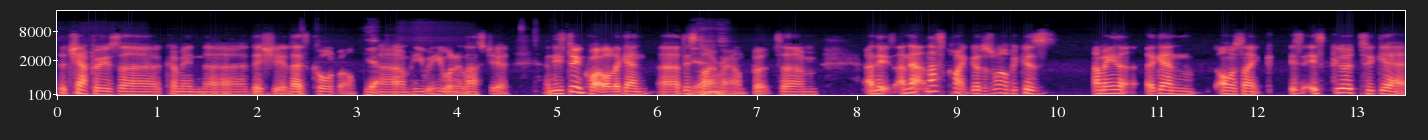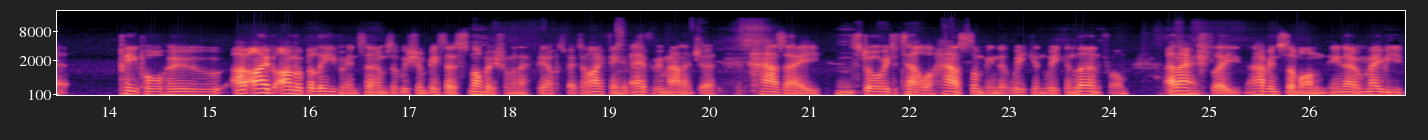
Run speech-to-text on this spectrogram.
the chap who's uh, come in uh, this year, Les Cordwell, yeah, um, he he won it last year, and he's doing quite well again uh, this yeah. time around. But um, and it's and, that, and that's quite good as well because I mean, again, almost like it's it's good to get people who I, I am a believer in terms of we shouldn't be so snobbish mm. from an FPL perspective. I think every manager has a mm. story to tell or has something that we can we can learn from. And mm. actually, having someone you know maybe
